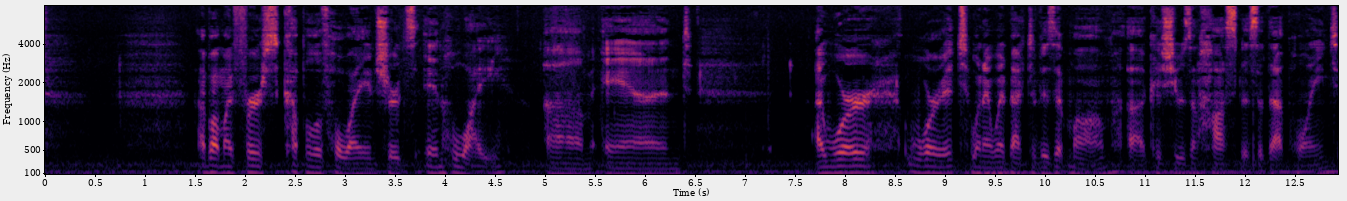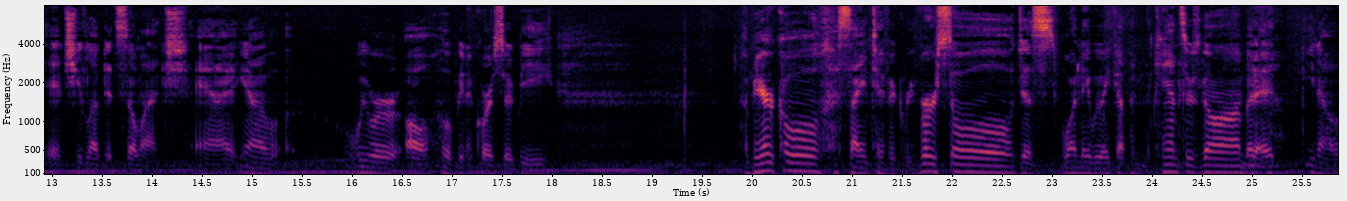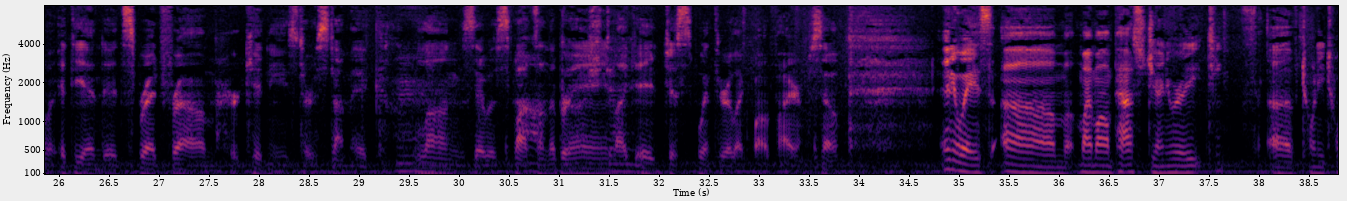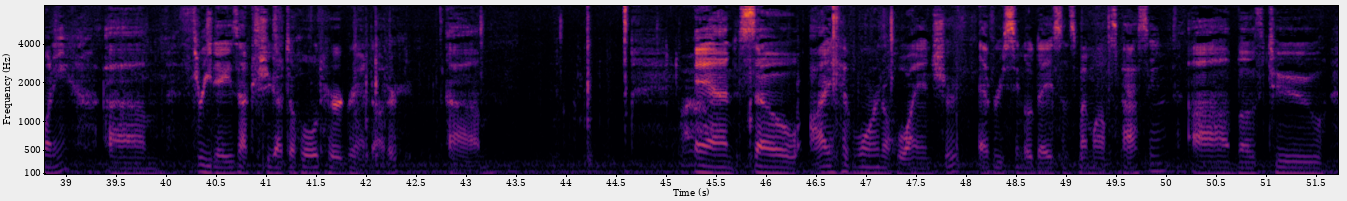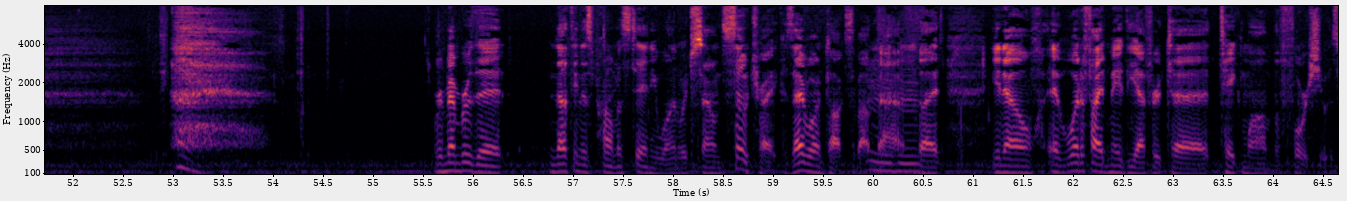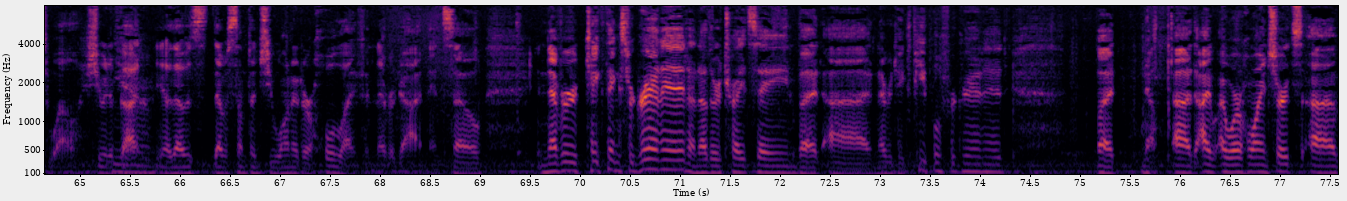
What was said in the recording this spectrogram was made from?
I bought my first couple of Hawaiian shirts in Hawaii, um, and I wore wore it when I went back to visit mom because she was in hospice at that point, and she loved it so much. And I, you know, we were all hoping, of course, there'd be a miracle, a scientific reversal. Just one day we wake up and the cancer's gone, but it, you know, at the end it spread from her kidneys to her stomach, Mm. lungs. There was spots Oh, on the gosh, brain. like it just went through like wildfire. So, anyways, um, my mom passed January 18th of 2020. Um, three days after she got to hold her granddaughter. Um, Wow. and so I have worn a Hawaiian shirt every single day since my mom's passing, uh, both to remember that nothing is promised to anyone, which sounds so trite because everyone talks about Mhm. that. But you know, eh, what if I'd made the effort to take mom before she was well? She would have Yeah. gotten, you know, that was that was something she wanted her whole life and never got. And so, never take things for granted. Another trite saying, but uh, never take people for granted. But no, uh, I, I wear Hawaiian shirts. Uh,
